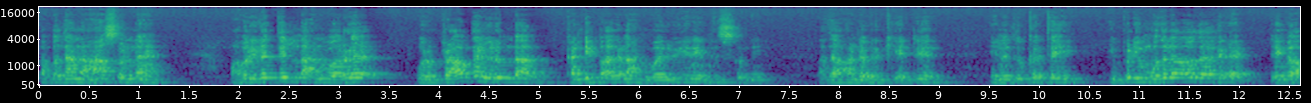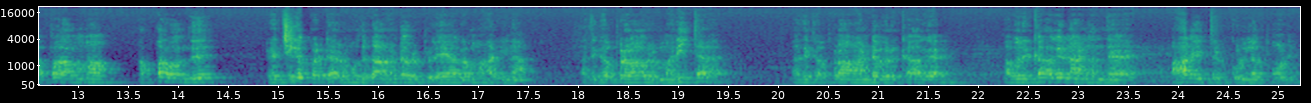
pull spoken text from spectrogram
அப்பதான் நான் சொன்னேன் அவரிடத்தில் நான் வர ஒரு பிராப்தம் இருந்தால் கண்டிப்பாக நான் வருவேன் என்று சொன்னேன். அதை ஆண்டவர் கேட்டு என் துக்கத்தை இப்படி முதலாவதாக எங்க அப்பா அம்மா அப்பா வந்து ரட்சிக்கப்பட்டார். முதல்ல ஆண்டவர் பிள்ளையாக மாறினார். அதுக்கப்புறம் அவர் மறித்தார் அதுக்கப்புறம் ஆண்டவருக்காக அவருக்காக நான் அந்த ஆலயத்திற்குள்ளே போனேன்.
